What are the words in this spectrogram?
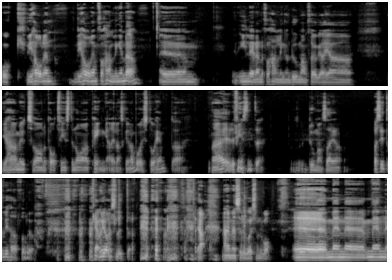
och vi har den, vi har den förhandlingen där. Eh, inledande förhandling och domaren frågar ja, Jaha, motsvarande part, finns det några pengar i Landskrona Boys att och hämta? Nej, det finns det inte. Domaren säger, vad sitter vi här för då? kan vi avsluta? ja, nej men så det var ju som det var. Eh, men, eh, men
